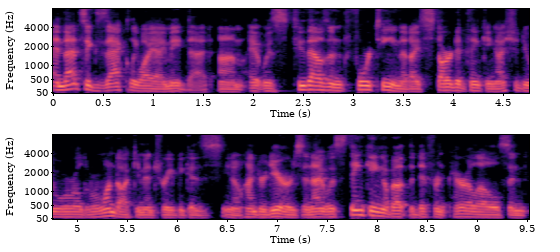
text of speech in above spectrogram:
and that's exactly why i made that. Um, it was 2014 that i started thinking i should do a world war one documentary because you know 100 years and i was thinking about the different parallels and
